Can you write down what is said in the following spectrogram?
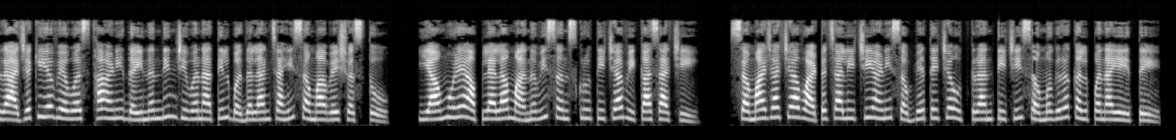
राजकीय व्यवस्था आणि दैनंदिन जीवनातील बदलांचाही समावेश असतो. यामुळे आपल्याला मानवी संस्कृतीच्या विकासाची समाजाच्या वाटचालीची आणि सभ्यतेच्या उत्क्रांतीची समग्र कल्पना येते.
